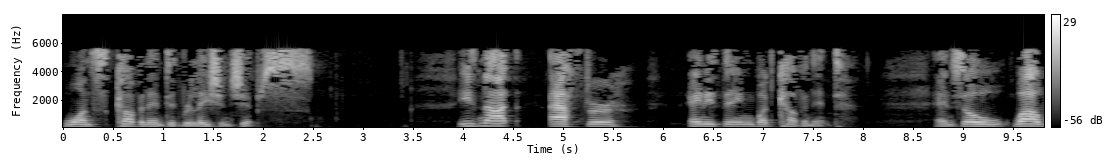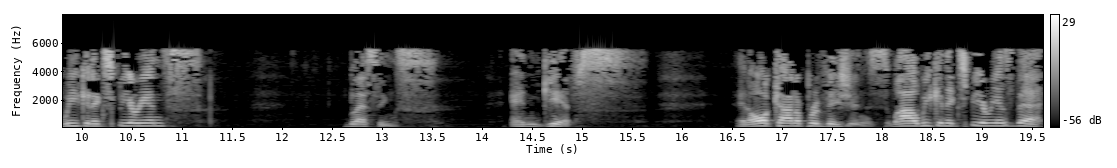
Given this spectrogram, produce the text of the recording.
wants covenanted relationships. He's not after anything but covenant. And so while we can experience blessings and gifts and all kind of provisions. While we can experience that,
